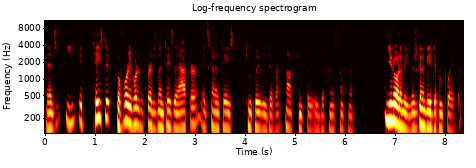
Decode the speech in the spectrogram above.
and it's you, taste it before you put it in the fridge, and then taste it after. It's going to taste completely different. Not completely different. It's not going to, you know what I mean. There's going to be a different flavor.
